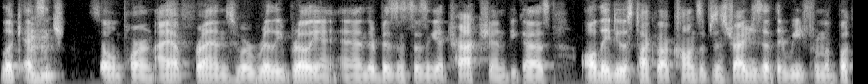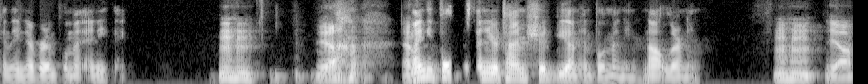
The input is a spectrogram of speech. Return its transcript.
Look, mm-hmm. execution so important. I have friends who are really brilliant and their business doesn't get traction because all they do is talk about concepts and strategies that they read from a book and they never implement anything. Mm-hmm. Yeah. And 90 plus percent of your time should be on implementing, not learning. Mm-hmm. Yeah,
